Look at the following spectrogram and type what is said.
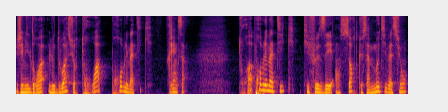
j'ai mis le, doigt sur trois problématiques. Rien que ça. Trois problématiques qui faisaient en sorte que sa motivation,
